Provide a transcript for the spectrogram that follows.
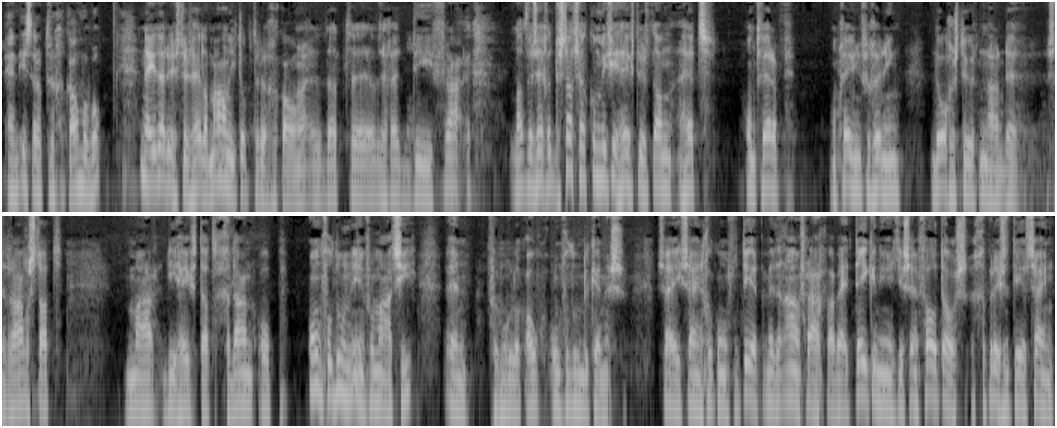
En is daarop teruggekomen, Bob? Nee, daar is dus helemaal niet op teruggekomen. Dat, uh, zeggen, die vraag laten we zeggen, de stadscommissie heeft dus dan het ontwerp, omgevingsvergunning, doorgestuurd naar de centrale stad. Maar die heeft dat gedaan op onvoldoende informatie en vermoedelijk ook onvoldoende kennis. Zij zijn geconfronteerd met een aanvraag waarbij tekeningetjes en foto's gepresenteerd zijn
